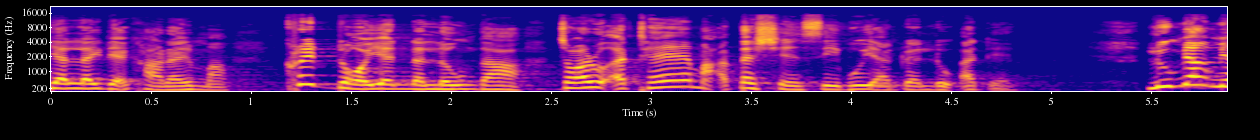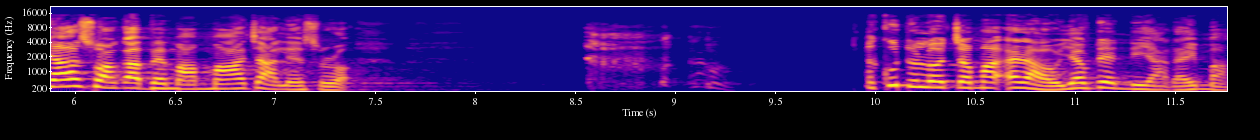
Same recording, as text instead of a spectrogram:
ရက်လိုက်တဲ့ခါတိုင်းမှာခရစ်တော်ရဲ့နှလုံးသားကျမတို့အထဲမှာအသက်ရှင်စေဖို့ရအတွက်လိုအပ်တယ်လူမြောက်များစွာကဘယ်မှာမားကြလဲဆိုတော့ အခုတလို့ကျမအဲ့ဒါကိုရောက်တဲ့နေရာတိုင်းမှာ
